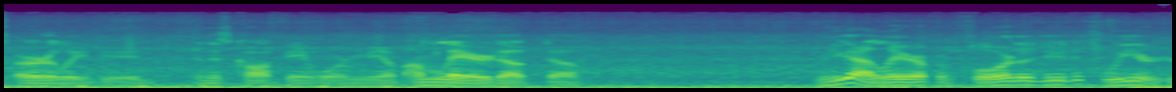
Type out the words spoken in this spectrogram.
it's early, dude. And this coffee ain't warming me up. I'm layered up though. When you gotta layer up in Florida, dude, it's weird.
